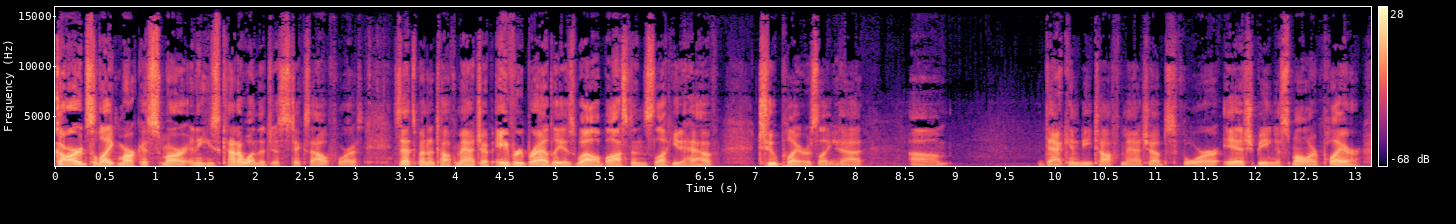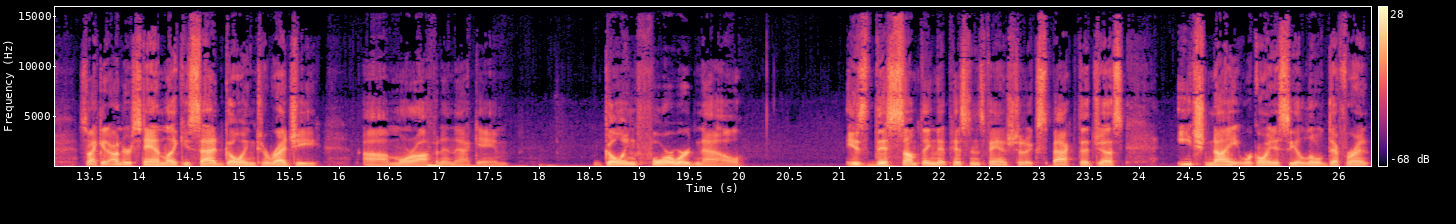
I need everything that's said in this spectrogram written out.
guards like Marcus Smart, and he's kind of one that just sticks out for us. That's been a tough matchup. Avery Bradley as well. Boston's lucky to have two players like yeah. that. Um, that can be tough matchups for Ish being a smaller player. So I can understand, like you said, going to Reggie uh, more often in that game. Going forward now, is this something that Pistons fans should expect that just each night we're going to see a little different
